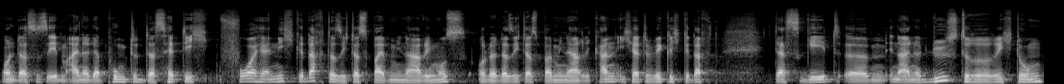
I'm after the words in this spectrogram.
Und das ist eben einer der Punkte, das hätte ich vorher nicht gedacht, dass ich das bei Minari muss oder dass ich das bei Minari kann. Ich hätte wirklich gedacht, das geht ähm, in eine düstere Richtung,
